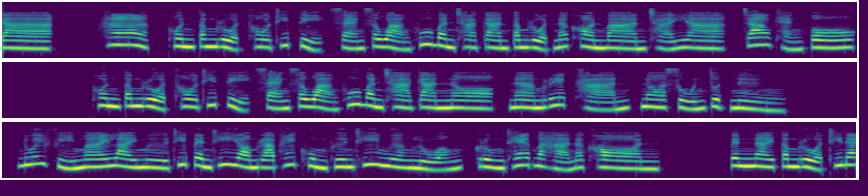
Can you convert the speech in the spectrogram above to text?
ยา 5. พลตำรวจโททิติ แสงสว่างผู้บัญชาการตำรวจนครบาลฉายา เจ้าแข็งโป๊กพลตำรวจโททิติ แสงสว่างผู้บัญชาการนอ นามเรียกขานนอ0.1 ด้วยฝีไม้ลายมือที่เป็นที่ยอมรับให้คุมพื้นที่เมืองหลวง กรุงเทพมหานคร เป็นนายตำรวจที่ได้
